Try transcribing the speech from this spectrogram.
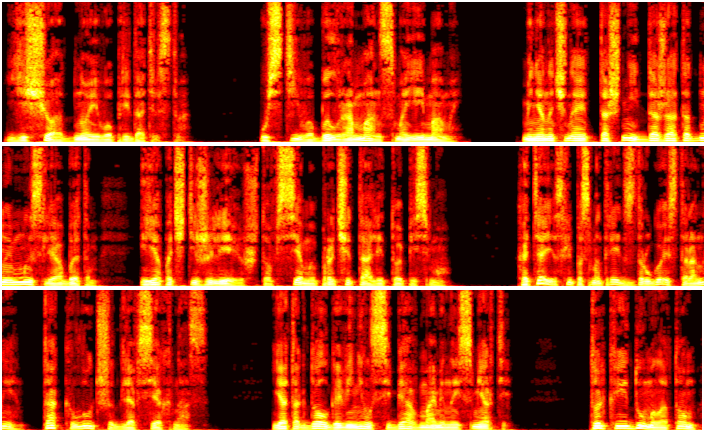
еще одно его предательство. У Стива был роман с моей мамой. Меня начинает тошнить даже от одной мысли об этом, и я почти жалею, что все мы прочитали то письмо. Хотя, если посмотреть с другой стороны, так лучше для всех нас. Я так долго винил себя в маминой смерти. Только и думал о том,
